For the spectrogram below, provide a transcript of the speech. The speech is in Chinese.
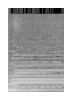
Bye.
